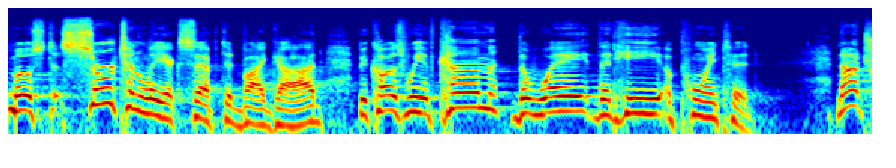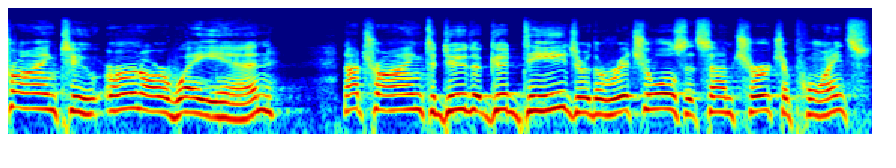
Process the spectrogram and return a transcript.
most certainly accepted by God because we have come the way that He appointed. Not trying to earn our way in, not trying to do the good deeds or the rituals that some church appoints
